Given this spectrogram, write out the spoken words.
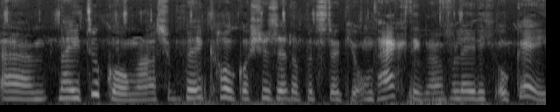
um, naar je toe komen. Als je, zeker ook als je zit op het stukje onthecht, ik ben volledig oké.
